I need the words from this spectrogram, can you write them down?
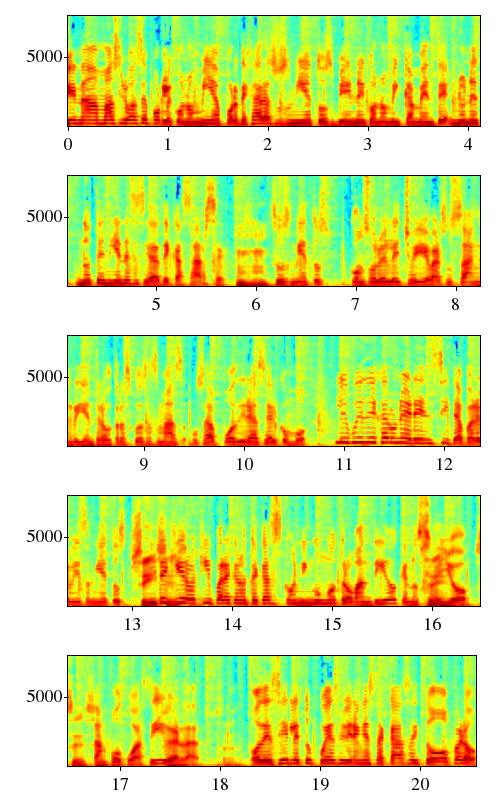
Que nada más lo hace por la economía, por dejar a sus nietos bien económicamente, no, ne- no tenía necesidad de casarse. Sus nietos, con solo el hecho de llevar su sangre y entre otras cosas más, o sea, podría ser como, le voy a dejar una herencita para mis nietos Sí, y te sí, quiero sí. aquí para que no te cases con ningún otro bandido que no sea yo. Tampoco así, ¿verdad? O decirle, tú puedes vivir en esta casa y todo, pero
